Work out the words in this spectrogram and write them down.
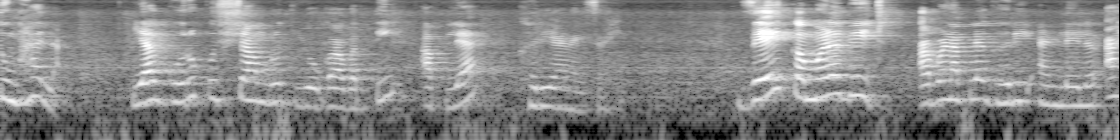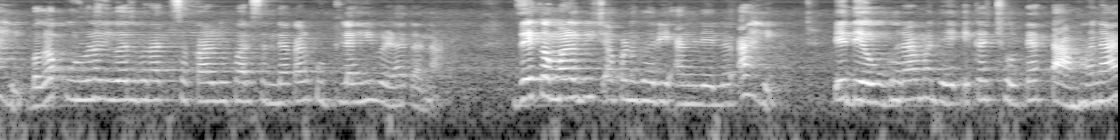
तुम्हाला या गुरुपुष्यामृत योगावरती आपल्या घरी आणायचं आहे. जे कमळ बीज आपण आपल्या घरी आणलेलं आहे. बघा पूर्ण दिवसभरात सकाळ दुपार संध्याकाळ कुठल्याही वेळात आणा. जे कमळ बीज आपण घरी आणलेलं आहे ते देवघरामध्ये एका छोट्या ताम्हणात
